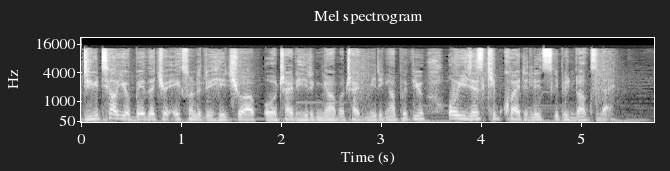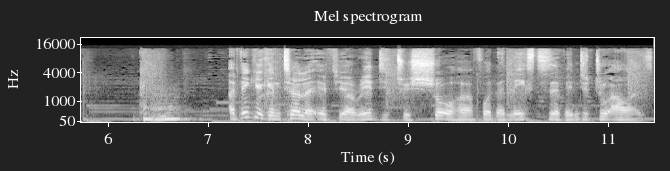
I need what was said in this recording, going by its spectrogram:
Do you tell your bae that your ex wanted to hit you up or tried hitting you up or tried meeting up with you? Or you just keep quiet and let sleeping dogs lie? I think you can tell her if you are ready to show her for the next 72 hours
